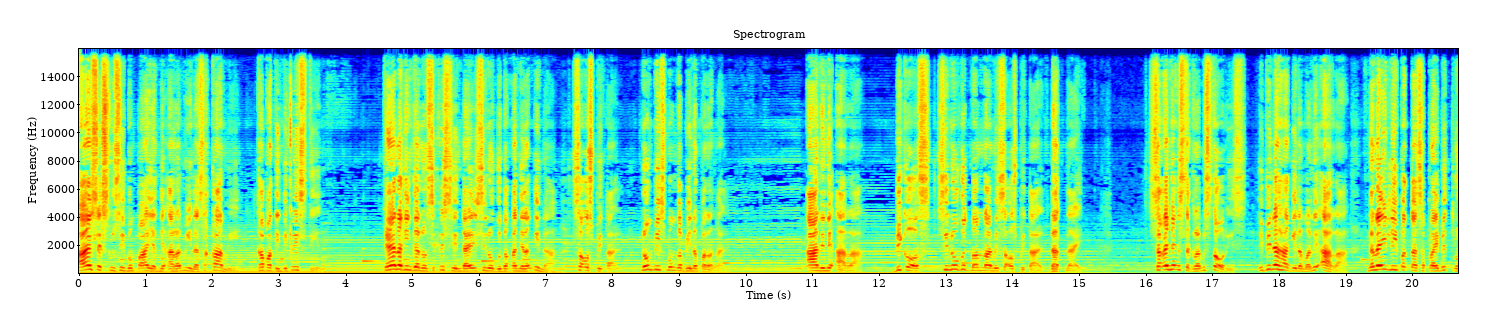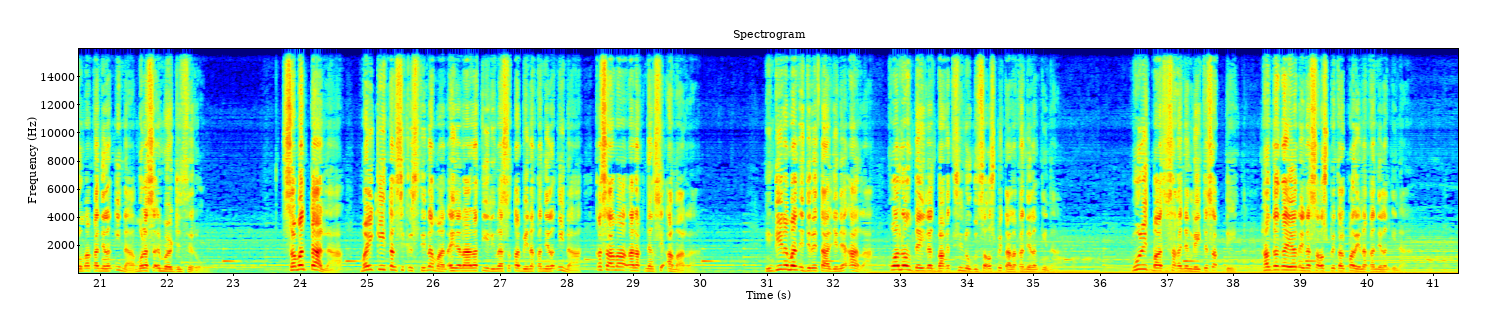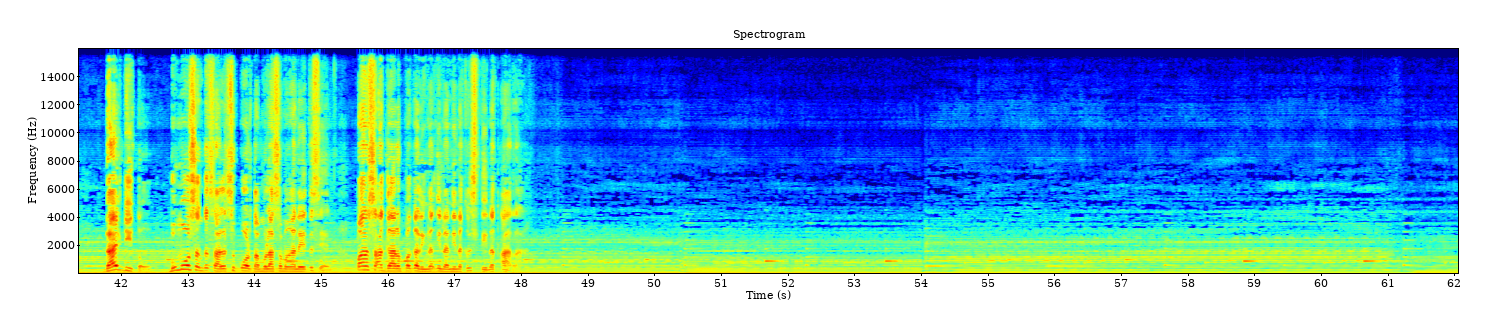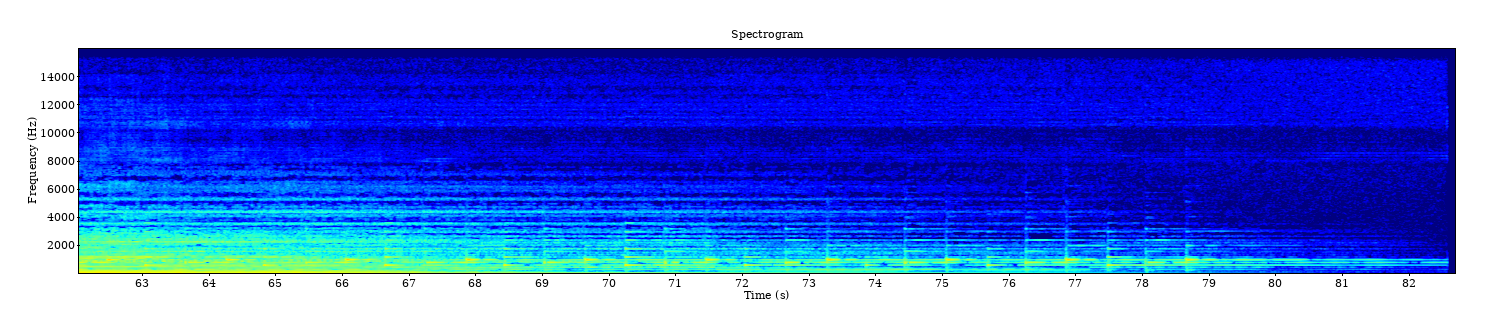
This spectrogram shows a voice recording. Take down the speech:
Ayon sa eksklusibong pahayag ni Aramina sa Kami, kapatid ni Christine, kaya naging ganun si Christine dahil sinugod ang kanilang ina sa ospital noong mismong gabi ng parangal. Ani ni Ara, because sinugod ma'am namin sa ospital that night. Sa kanyang Instagram stories, ibinahagi naman ni Ara na nailipat na sa private room ang kanilang ina mula sa emergency room. Samantala, makikitang si Christine naman ay nananatiling nasa tabi ng kanilang ina kasama ang anak niyang si Amara. Hindi naman idinetalye ni Ara kung ano ang dahilan bakit sinugod sa ospital ang kanilang ina. Ngunit base sa kanyang latest update, hanggang ngayon ay nasa ospital pa rin ang kanilang ina. Dahil dito, bumuhos ang dasal suporta mula sa mga netizen para sa agarang pagaling ng ina ni na Christine at Ara.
